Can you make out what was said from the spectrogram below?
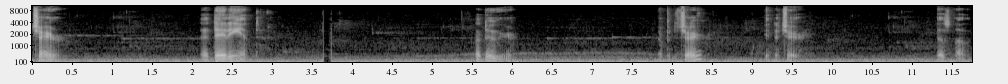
Chair. A dead end. What do I do here? Open the chair? In the chair. Does nothing.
